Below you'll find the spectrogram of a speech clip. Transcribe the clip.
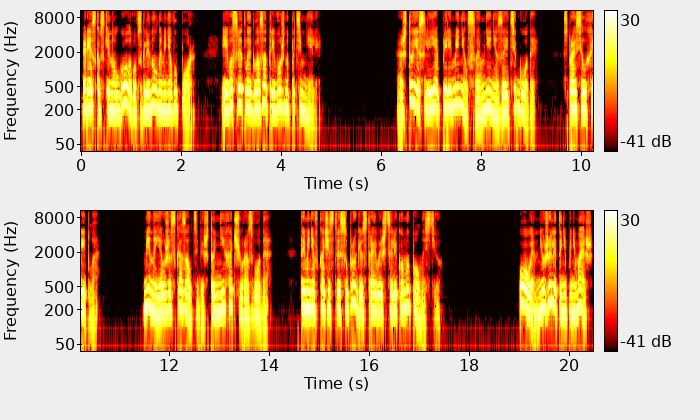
Резко вскинул голову, взглянул на меня в упор, и его светлые глаза тревожно потемнели. «А что, если я переменил свое мнение за эти годы?» — спросил хрипло. «Мина, я уже сказал тебе, что не хочу развода. Ты меня в качестве супруги устраиваешь целиком и полностью». «Оуэн, неужели ты не понимаешь,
